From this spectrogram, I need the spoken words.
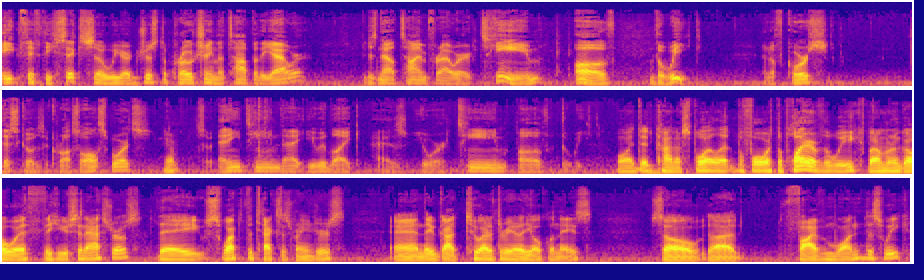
8.56, so we are just approaching the top of the hour. It is now time for our team of the week. And of course, this goes across all sports. Yep. So any team that you would like as your team of the week. Well, I did kind of spoil it before with the player of the week, but I'm going to go with the Houston Astros. They swept the Texas Rangers, and they've got two out of three out of the Oakland A's. So uh, five and one this week.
